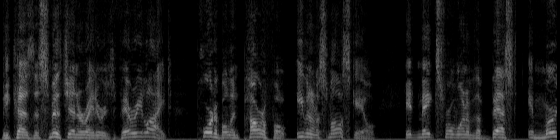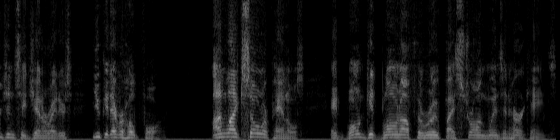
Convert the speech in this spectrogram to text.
because the Smith generator is very light, portable, and powerful, even on a small scale, it makes for one of the best emergency generators you could ever hope for. Unlike solar panels, it won't get blown off the roof by strong winds and hurricanes.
